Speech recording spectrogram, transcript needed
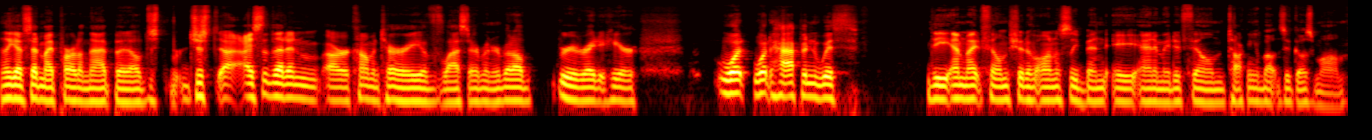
I think I've said my part on that, but I'll just just I said that in our commentary of Last Airbender, but I'll reiterate it here. What what happened with the M Night film should have honestly been a animated film talking about Zuko's mom.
